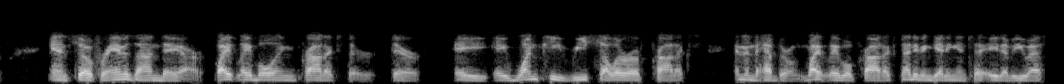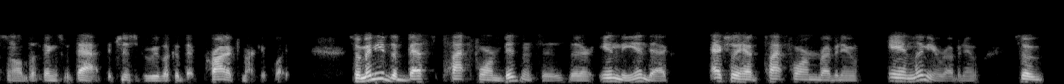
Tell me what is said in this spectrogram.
And so for Amazon, they are white labeling products. They're, they're a, a 1P reseller of products. And then they have their own white label products, not even getting into AWS and all the things with that, but just if we look at the product marketplace. So many of the best platform businesses that are in the index actually have platform revenue and linear revenue. So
